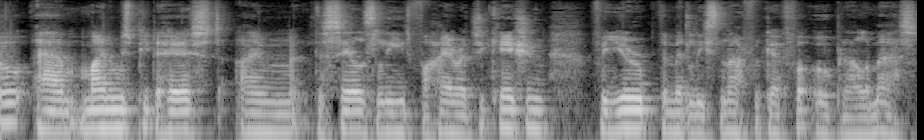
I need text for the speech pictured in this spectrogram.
vevox.com. name is Peter Hurst. I'm the sales lead for higher education for Europe, the Middle East and Africa for OpenLMS.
